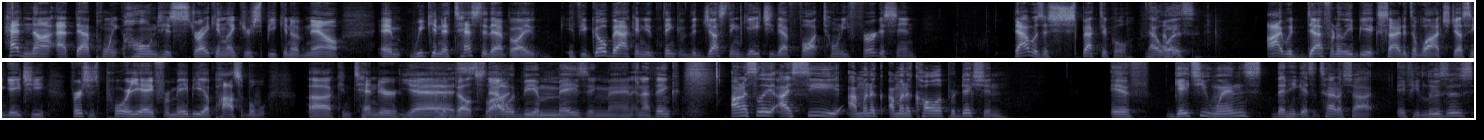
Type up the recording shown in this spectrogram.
had not at that point honed his striking like you're speaking of now. And we can attest to that by if you go back and you think of the Justin Gaethje that fought Tony Ferguson, that was a spectacle. That I mean, was I would definitely be excited to watch Justin Gaethje versus Poirier for maybe a possible uh, contender for the belt slot. That would be amazing, man. And I think honestly, I see I'm going to I'm to call a prediction. If Gaethje wins, then he gets a title shot. If he loses,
